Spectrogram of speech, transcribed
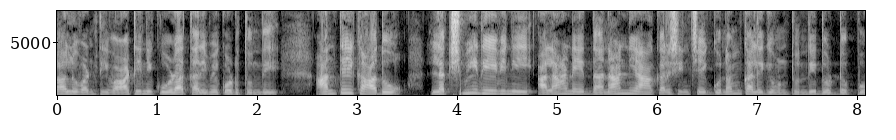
రోగాలు వంటి వాటిని కూడా తరిమి కొడుతుంది. అంతేకాదు లక్ష్మీదేవిని అలానే ధనాన్ని ఆకర్షించే గుణం కలిగి ఉంటుంది దొడ్డుప్పు.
